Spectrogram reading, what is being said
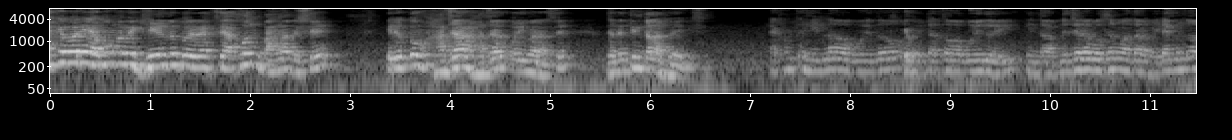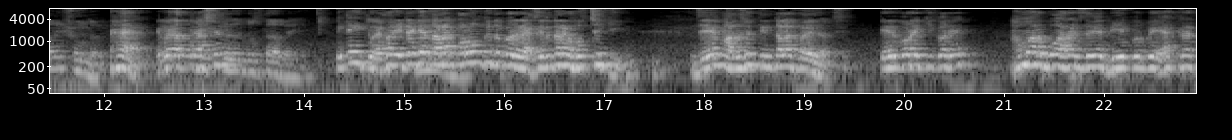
একেবারে এমন ভাবে ঘৃণিত করে রাখছে এখন বাংলাদেশে এরকম হাজার হাজার পরিবার আছে যাদের তিন তালাক হয়ে গেছে। এখন তো হিল্লা অবৈধ এটা তো অবৈধই কিন্তু আপনি যেটা বলছেন মাদার এটা কিন্তু অনেক সুন্দর। হ্যাঁ এবার আপনি আসেন। বুঝতে হবে। এটাই তো এখন এটাকে তারা কলঙ্কিত করে রাখছে এটা তারা হচ্ছে কি? যে মানুষের তিন তালাক হয়ে যাচ্ছে। এরপরে কি করে? আমার বউ আরেক জায়গায় বিয়ে করবে এক রাত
